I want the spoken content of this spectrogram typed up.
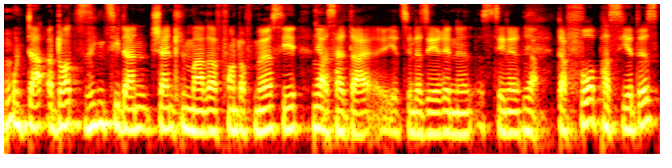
Und da, dort singt sie dann Gentle Mother, Font of Mercy, Ja. was halt da jetzt in der Serie eine Szene Ja. davor passiert ist.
